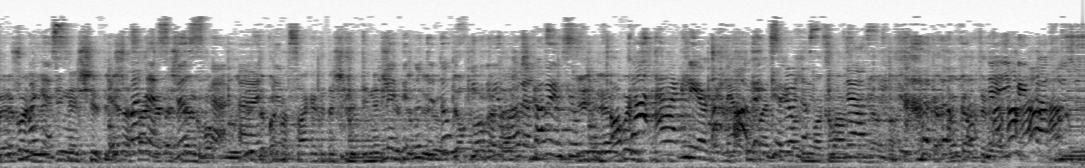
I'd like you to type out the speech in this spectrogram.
Prie ko manęs- ledinė širdį? iš Vienas sakė, kad aš lengva plūdžiu, dabar pasakė, kad aš ledinė širdį Ledinė- nu, tai daug to, kad aš ir O ką Eglė galėtų pasakyti? Ką tu Ne, kai ką sus-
